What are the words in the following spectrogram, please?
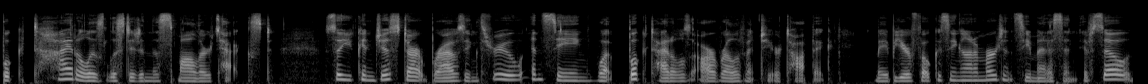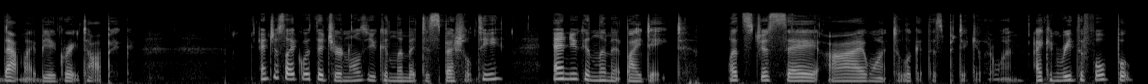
book title is listed in the smaller text. So you can just start browsing through and seeing what book titles are relevant to your topic. Maybe you're focusing on emergency medicine. If so, that might be a great topic. And just like with the journals, you can limit to specialty and you can limit by date. Let's just say I want to look at this particular one. I can read the full book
